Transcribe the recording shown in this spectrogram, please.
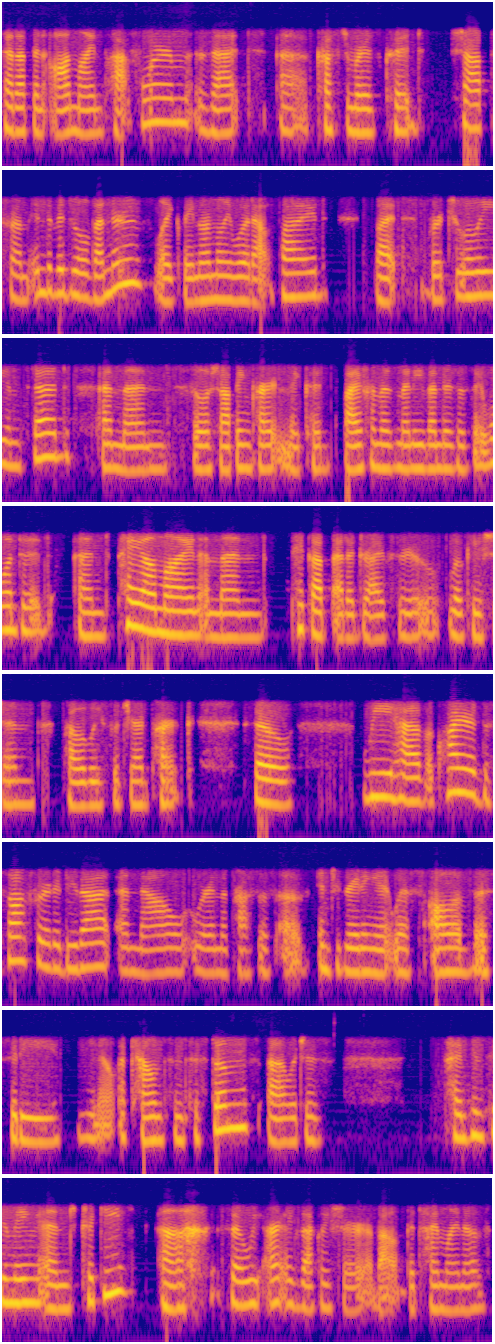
set up an online platform that uh, customers could shop from individual vendors like they normally would outside, but virtually instead, and then fill a shopping cart and they could buy from as many vendors as they wanted and pay online and then pick up at a drive through location, probably Switchyard Park. So we have acquired the software to do that and now we're in the process of integrating it with all of the city you know accounts and systems uh, which is time consuming and tricky uh, so we aren't exactly sure about the timeline of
